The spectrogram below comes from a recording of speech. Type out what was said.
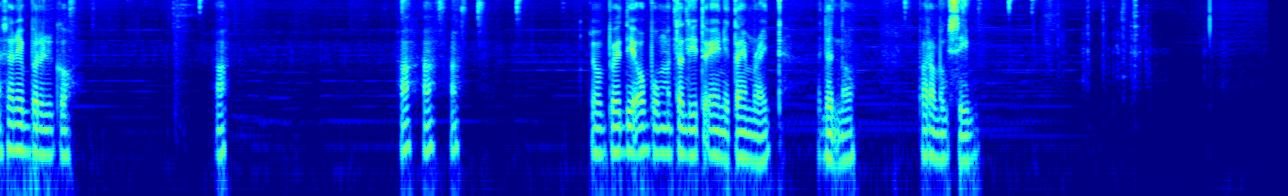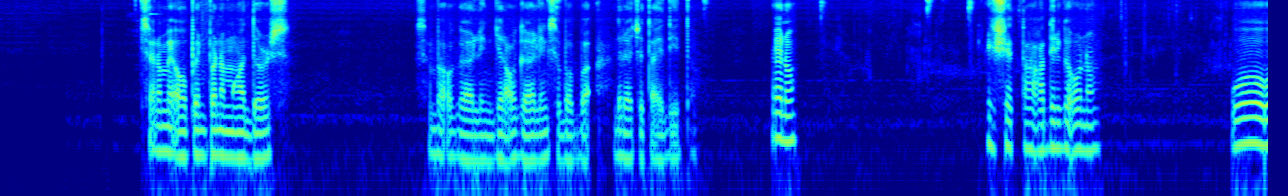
Nasaan yung baril ko? Ha? Ha? Ha? Ha? So, pwede ako pumunta dito anytime, right? I don't know. Para mag-save. Sana may open pa ng mga doors. Saan ba ako galing? Diyan ako galing sa baba. Diretso tayo dito. Ayun o. Ay shit, nakakadinig ako ng... Wow.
